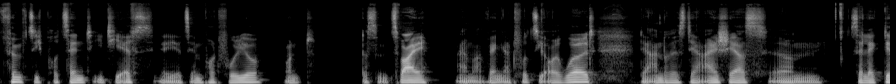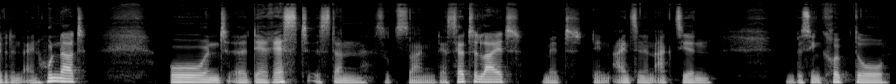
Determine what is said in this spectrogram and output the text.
50 hm, Prozent ETFs jetzt im Portfolio und das sind zwei. Einmal Vanguard FTSE All World, der andere ist der iShares ähm, Select Dividend 100 und äh, der Rest ist dann sozusagen der Satellite mit den einzelnen Aktien ein bisschen Krypto,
